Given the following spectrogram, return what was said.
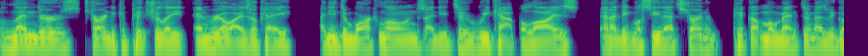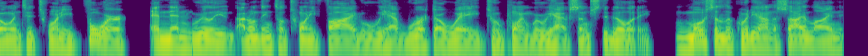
Lenders starting to capitulate and realize, okay, I need to mark loans, I need to recapitalize. And I think we'll see that starting to pick up momentum as we go into 24. And then really, I don't think until 25 will we have worked our way to a point where we have some stability. Most of the liquidity on the sideline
